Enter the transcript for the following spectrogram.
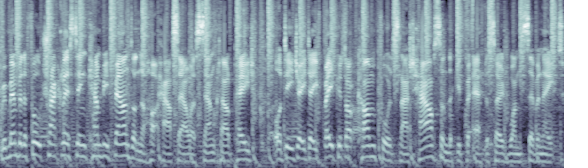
Remember, the full track listing can be found on the Hot House Hour SoundCloud page or djdavebaker.com forward slash house and looking for episode 178.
